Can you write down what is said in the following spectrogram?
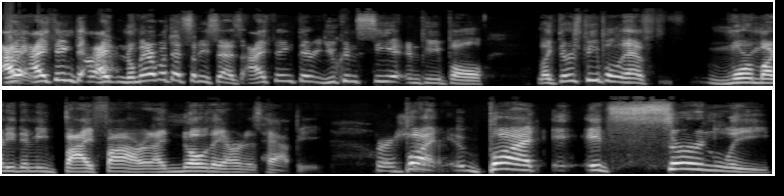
I, Right. I think that I, no matter what that study says, I think there you can see it in people. Like there's people that have more money than me by far, and I know they aren't as happy. for sure. But but it certainly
